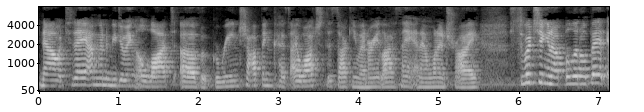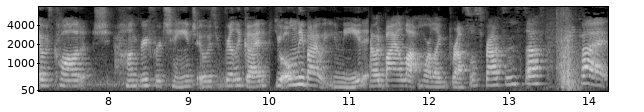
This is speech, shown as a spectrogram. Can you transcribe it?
Now today I'm gonna be doing a lot of green shopping because I watched this documentary last night and I wanna try switching it up a little bit. It was called Hungry for Change. It was really good. You only buy what you need. I would buy a lot more like Brussels sprouts and stuff, but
